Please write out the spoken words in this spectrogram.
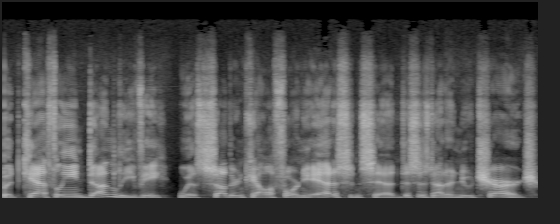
But Kathleen Dunleavy with Southern California Edison said this is not a new charge.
